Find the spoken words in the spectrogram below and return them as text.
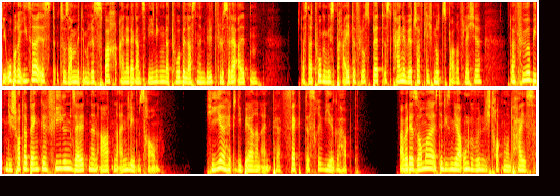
Die obere Isar ist zusammen mit dem Rissbach einer der ganz wenigen naturbelassenen Wildflüsse der Alpen. Das naturgemäß breite Flussbett ist keine wirtschaftlich nutzbare Fläche, dafür bieten die Schotterbänke vielen seltenen Arten einen Lebensraum. Hier hätte die Bärin ein perfektes Revier gehabt. Aber der Sommer ist in diesem Jahr ungewöhnlich trocken und heiß.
